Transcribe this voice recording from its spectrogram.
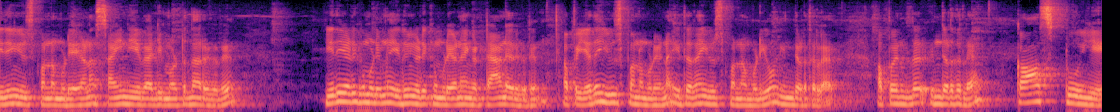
இதையும் யூஸ் பண்ண முடியாது. ஏன்னா சைன் ஏ வேல்யூ மட்டும்தான் இருக்குது. இதை எடுக்க முடியும்னா இதுவும் எடுக்க முடியாது. ஏன்னா இங்கே டேன் இருக்குது. அப்போ எதை யூஸ் பண்ண முடியும்னா இதை தான் யூஸ் பண்ண முடியும் இந்த இடத்துல. அப்போ இந்த இந்த இடத்துல cos two A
